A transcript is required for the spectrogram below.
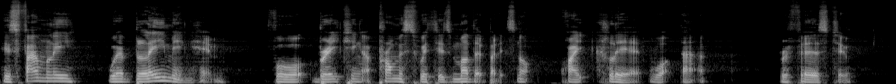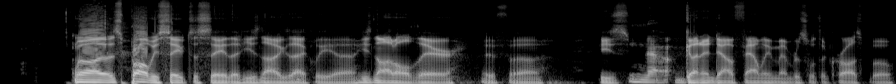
his family were blaming him for breaking a promise with his mother, but it's not quite clear what that refers to. Well, it's probably safe to say that he's not exactly uh, he's not all there if uh, he's No. gunning down family members with a crossbow.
